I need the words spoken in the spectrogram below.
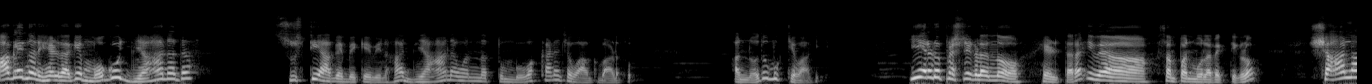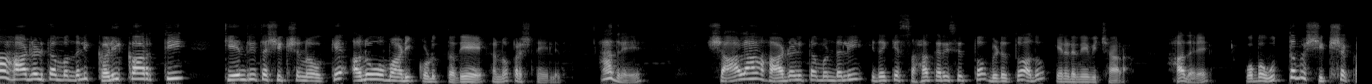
ಆಗಲೇ ನಾನು ಹೇಳಿದಾಗೆ ಮಗು ಜ್ಞಾನದ ಸೃಷ್ಟಿ ಆಗಬೇಕೇ ವಿನಃ ಜ್ಞಾನವನ್ನು ತುಂಬುವ ಕಣಜವಾಗಬಾರದು ಅನ್ನೋದು ಮುಖ್ಯವಾಗಿ. ಈ ಎರಡು ಪ್ರಶ್ನೆಗಳನ್ನು ಹೇಳ್ತಾರೆ ಇವ ಸಂಪನ್ಮೂಲ ವ್ಯಕ್ತಿಗಳು. ಶಾಲಾ ಆಡಳಿತ ಮಂಡಳಿ ಕಲಿಕಾರ್ತಿ ಕೇಂದ್ರಿತ ಶಿಕ್ಷಣಕ್ಕೆ ಅನುವು ಮಾಡಿಕೊಡುತ್ತದೆ ಅನ್ನೋ ಪ್ರಶ್ನೆ ಇಲ್ಲಿದೆ. ಆದರೆ ಶಾಲಾ ಆಡಳಿತ ಮಂಡಳಿ ಇದಕ್ಕೆ ಸಹಕರಿಸುತ್ತೋ ಬಿಡುತ್ತೋ ಅದು ಎರಡನೇ ವಿಚಾರ. ಆದರೆ ಒಬ್ಬ ಉತ್ತಮ ಶಿಕ್ಷಕ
